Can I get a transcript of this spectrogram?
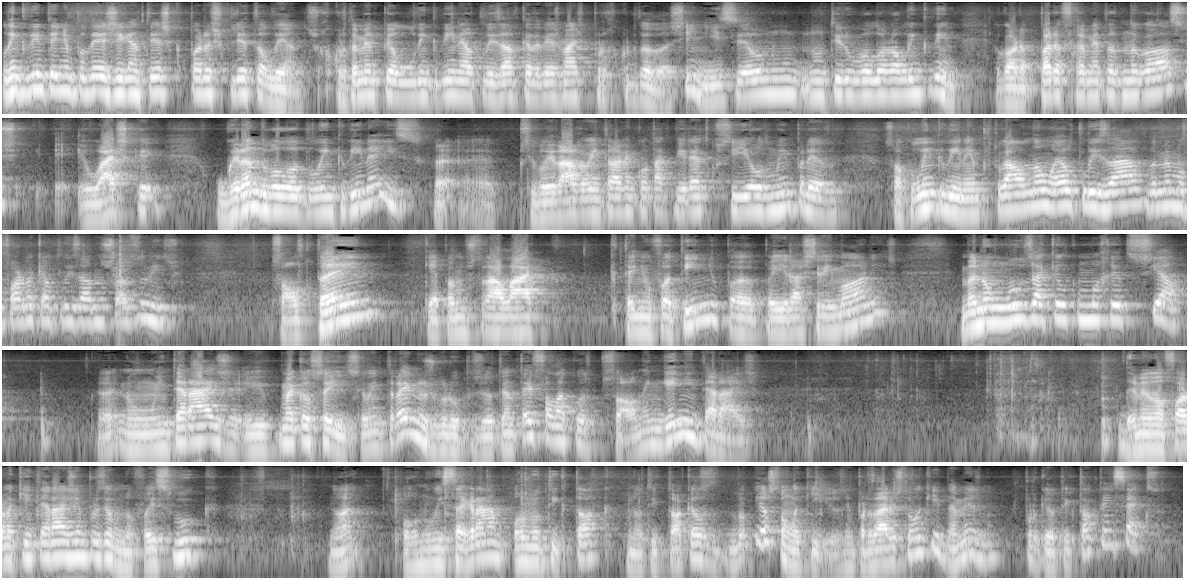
LinkedIn tem um poder gigantesco para escolher talentos. Recrutamento pelo LinkedIn é utilizado cada vez mais por recrutadores. Sim, isso eu não, não tiro o valor ao LinkedIn. Agora, para a ferramenta de negócios, eu acho que o grande valor do LinkedIn é isso. A possibilidade de eu entrar em contato direto com o CEO de uma empresa. Só que o LinkedIn em Portugal não é utilizado da mesma forma que é utilizado nos Estados Unidos. O pessoal tem, que é para mostrar lá que tem um fatinho para, para ir às cerimónias, mas não usa aquilo como uma rede social. Ok? Não interage. E como é que eu sei isso? Eu entrei nos grupos, eu tentei falar com o pessoal, ninguém interage. Da mesma forma que interagem, por exemplo, no Facebook, não é? Ou no Instagram, ou no TikTok. No TikTok eles, eles estão aqui, os empresários estão aqui, não é mesmo? Porque o TikTok tem sexo.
